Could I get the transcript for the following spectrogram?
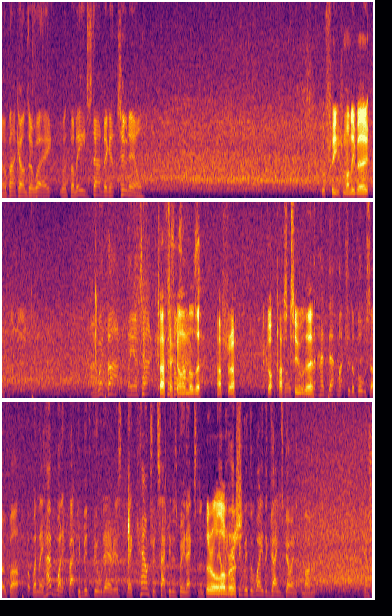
So back underway with the lead standing at 2-0. Good feet from Ollie Burke. And with that, the attack Try to take on another after I got past Well, two Fulham there. haven't had that much of the ball so far, but when they have won it back in midfield areas, their counter-attacking has been excellent. They're all They'll over happy us. with the way the game's going at the moment. It's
